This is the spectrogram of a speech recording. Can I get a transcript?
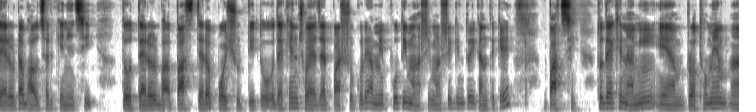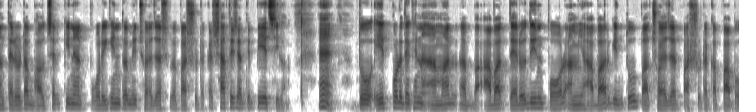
তেরোটা ভাউচার কিনেছি তো তেরোর পাঁচ তেরো পঁয়ষট্টি, তো দেখেন ছয় হাজার পাঁচশো করে আমি প্রতি মাসে মাসে কিন্তু এখান থেকে পাচ্ছি। তো দেখেন আমি প্রথমে তেরোটা ভাউচার কেনার পরে কিন্তু আমি ছয় হাজার পাঁচশো টাকার সাথে সাথে পেয়েছিলাম। হ্যাঁ তো এরপরে দেখেন আমার আবার তেরো দিন পর আমি আবার কিন্তু ছয় হাজার পাঁচশো টাকা পাবো।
